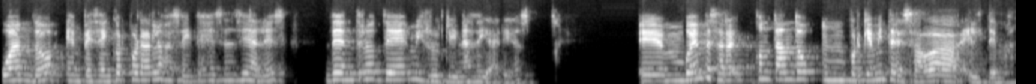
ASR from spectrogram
cuando empecé a incorporar los aceites esenciales dentro de mis rutinas diarias. Em, voy a empezar contando mm, por qué me interesaba el tema.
